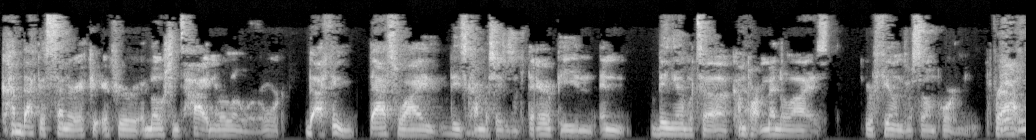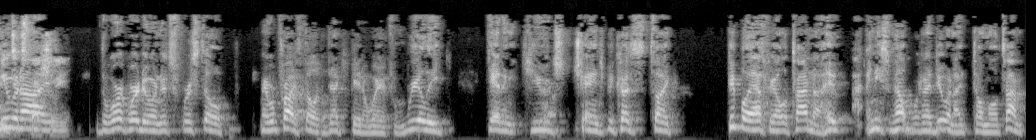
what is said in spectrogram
come back to center if your if your emotions heighten or lower, or I think that's why these conversations of therapy and, and being able to compartmentalize your feelings are so important for yeah, athletes, especially. I, the work we're doing, it's, we're still, I mean, we're probably still a decade away from really getting huge yeah. change because it's like people ask me all the time now, Hey, I need some help. What can I do? And I tell them all the time,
